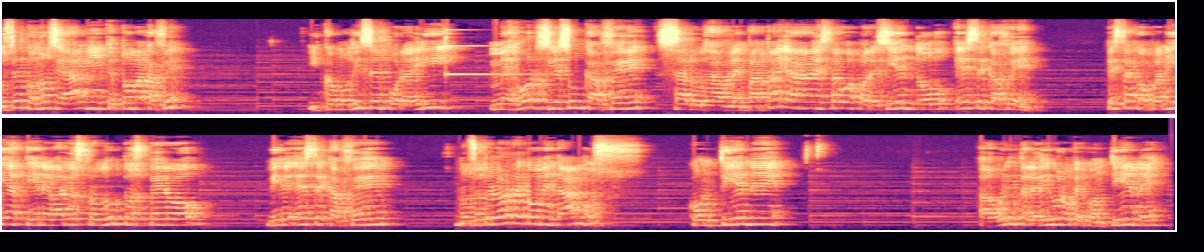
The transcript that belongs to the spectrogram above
¿Usted conoce a alguien que toma café? Y como dicen por ahí, mejor si es un café saludable. En pantalla ha estado apareciendo este café. Esta compañía tiene varios productos, pero mire, este café nosotros lo recomendamos. Contiene, ahorita le digo lo que contiene.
